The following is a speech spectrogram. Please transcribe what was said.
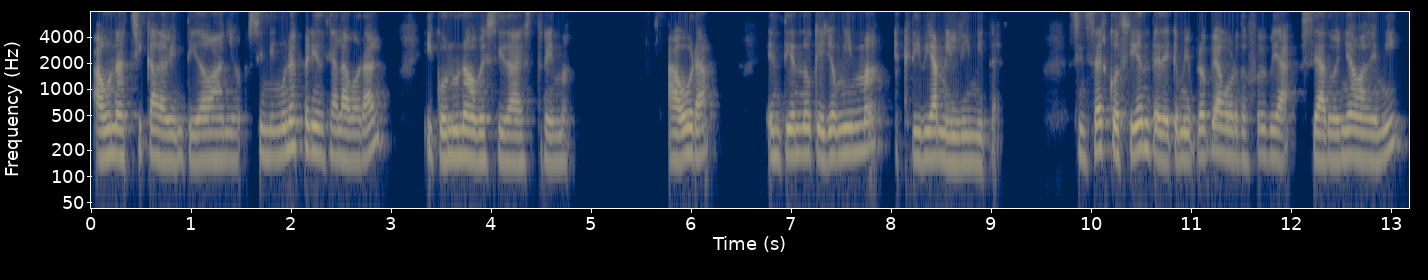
a una chica de 22 años sin ninguna experiencia laboral y con una obesidad extrema? Ahora entiendo que yo misma escribía mis límites, sin ser consciente de que mi propia gordofobia se adueñaba de mí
